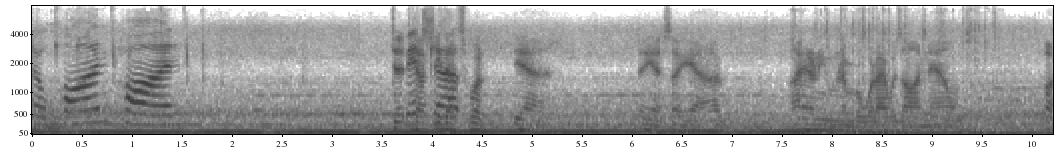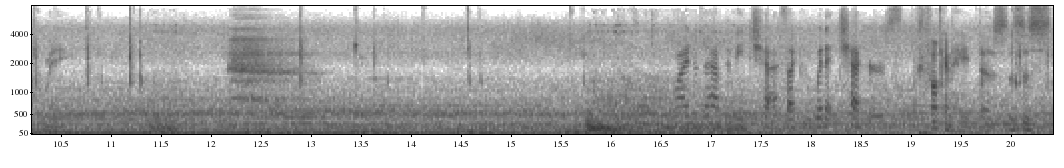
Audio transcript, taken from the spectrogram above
So pawn, pawn. D- Ducky, that's what. Yeah. Yeah. So yeah, I, I don't even remember what I was on now. Fuck me. Why does it have to be chess? I could win at checkers. I fucking hate this. This is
